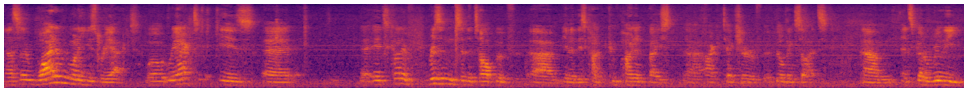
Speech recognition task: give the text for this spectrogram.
Uh, so why do we want to use React? Well, React is, uh, it's kind of risen to the top of uh, you know, this kind of component-based uh, architecture of, of, building sites. Um, it's got a really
